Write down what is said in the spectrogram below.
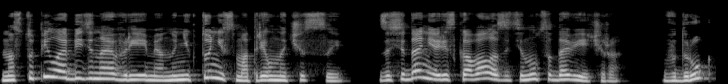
Наступило обеденное время, но никто не смотрел на часы. Заседание рисковало затянуться до вечера. Вдруг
